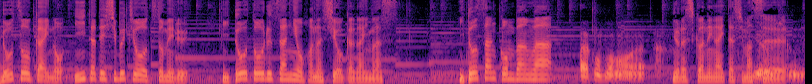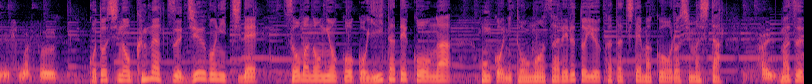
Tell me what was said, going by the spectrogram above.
同窓会の飯舘支部長を務める伊藤徹さんにお話を伺います。伊藤さんこんばんは。あこんばんは。よろしくお願いいたします。よろしくお願いします。今年の9月15日で相馬農業高校飯舘校が本校に統合されるという形で幕を下ろしました。はい。まず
